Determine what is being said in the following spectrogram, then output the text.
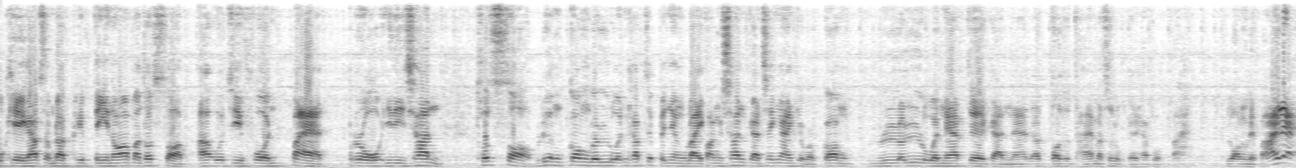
โอเคครับสำหรับคลิปนี้เนาะมาทดสอบ ROG Phone 8 Pro Edition ทดสอบเรื่องกล้องล้วนๆครับจะเป็นอย่างไรฟังก์ชันการใช้งานเกี่ยวกับกล้องล้วนๆนะครับเจอกันนะแล้วตอนสุดท้ายมาสรุปกันครับผมไปลองเลยไปเลย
